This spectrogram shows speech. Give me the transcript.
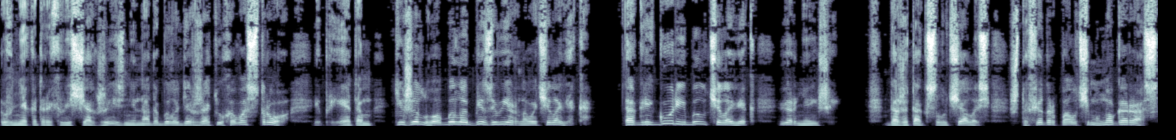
В некоторых вещах жизни надо было держать ухо востро, и при этом тяжело было без верного человека. А Григорий был человек вернейший. Даже так случалось, что Федор Павлович много раз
